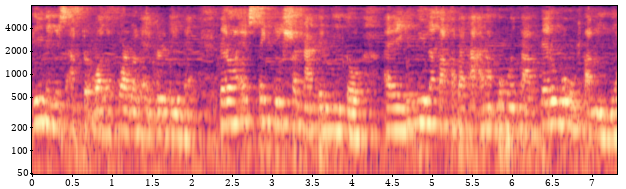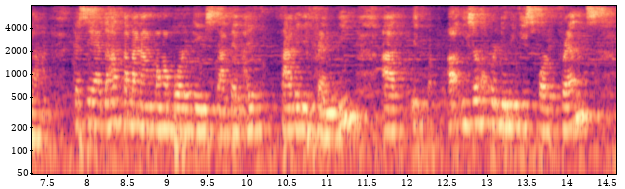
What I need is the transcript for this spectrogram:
gaming is after all a form of entertainment. Pero ang expectation natin dito ay hindi lang mga kabataan ang pupunta, pero buong pamilya. Kasi lahat naman ng mga board games natin ay family friendly. At it, uh, these are opportunities for friends,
